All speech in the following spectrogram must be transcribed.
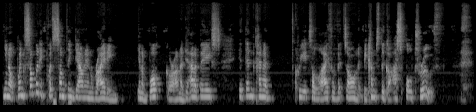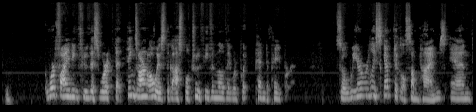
you know, when somebody puts something down in writing in a book or on a database, it then kind of creates a life of its own. It becomes the gospel truth. We're finding through this work that things aren't always the gospel truth, even though they were put pen to paper. So we are really skeptical sometimes, and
